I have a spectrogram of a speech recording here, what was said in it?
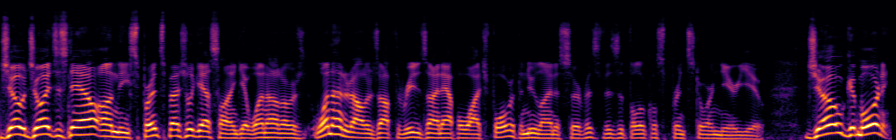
Joe joins us now on the Sprint Special Guest Line. Get $100, $100 off the redesigned Apple Watch 4 with a new line of service. Visit the local Sprint store near you. Joe, good morning.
